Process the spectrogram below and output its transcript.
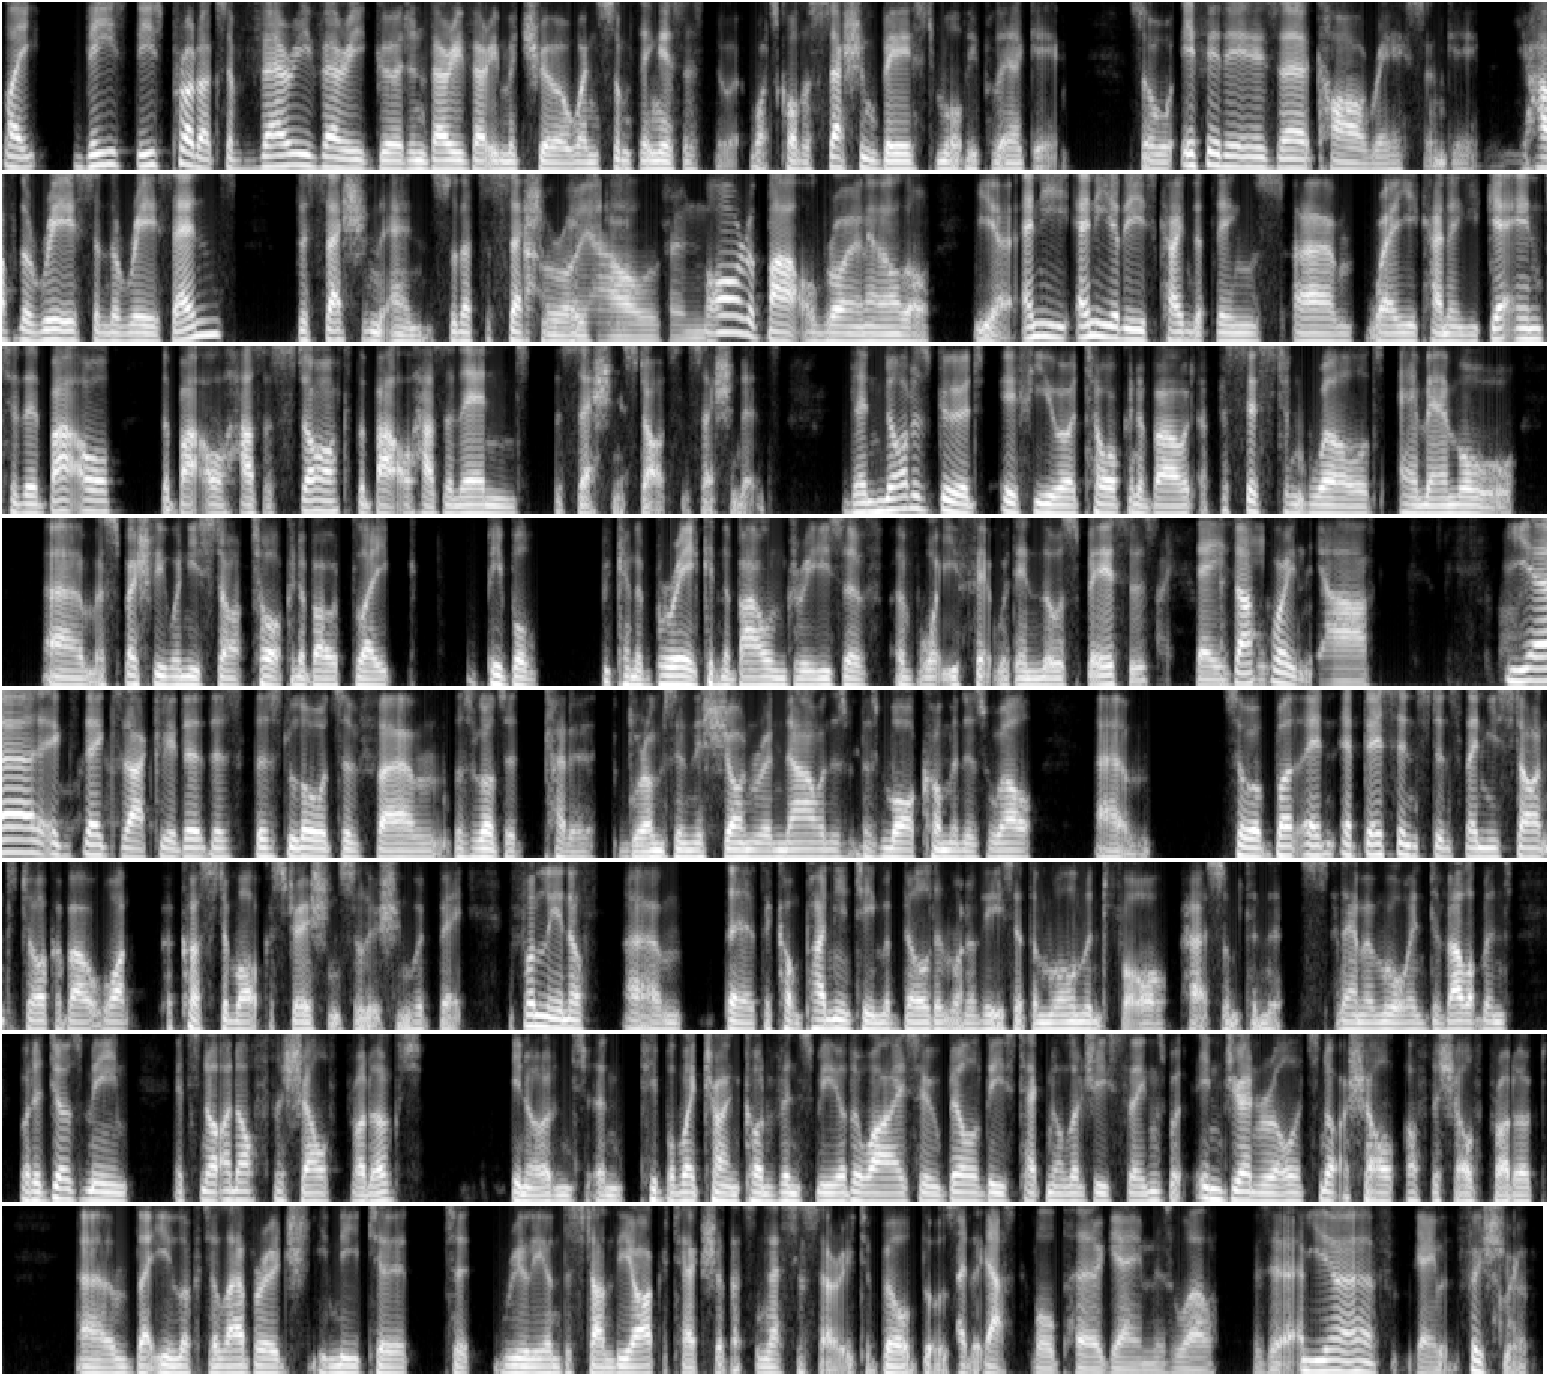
like these these products are very very good and very very mature when something is a, what's called a session based multiplayer game. So if it is a car racing game, you have the race and the race ends, the session ends. So that's a session royale and... or a battle royale or yeah, any any of these kind of things um, where you kind of you get into the battle the battle has a start, the battle has an end, the session starts, the session ends. They're not as good if you are talking about a persistent world MMO, um, especially when you start talking about like people kind of breaking the boundaries of, of what you fit within those spaces. Like At that point, the arc. yeah, ex- exactly. There's there's loads of um, there's loads of kind of grums in this genre now, and there's there's more coming as well. Um, so, but in, at this instance, then you start to talk about what a custom orchestration solution would be. Funnily enough, um, the the companion team are building one of these at the moment for uh, something that's an MMO in development, but it does mean it's not an off the shelf product you know, and, and people might try and convince me otherwise who build these technologies things, but in general, it's not a shelf off the shelf product um, that you look to leverage. You need to to really understand the architecture that's necessary to build those things. Adaptable per game as well. Is it? Yeah, game for sure.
